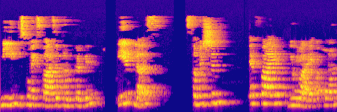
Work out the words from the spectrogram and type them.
मीन जिसको हम एक्स बार से नोट करते हैं A plus summation F I U I upon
